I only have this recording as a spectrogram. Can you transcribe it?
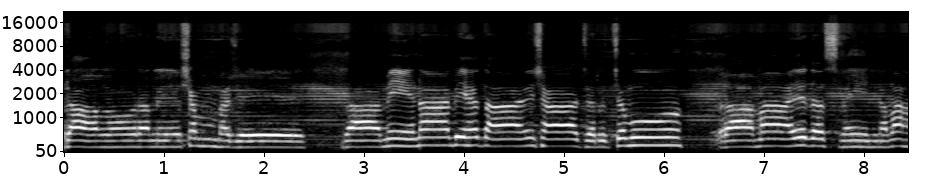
रामो रमेशं भजे। रामेण विहता निशाचर्चमु। रामाय तस्मै नमः।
